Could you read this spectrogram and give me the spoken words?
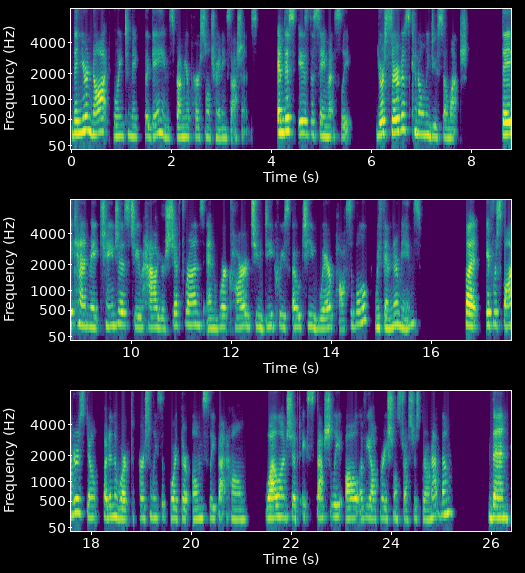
then you're not going to make the gains from your personal training sessions. And this is the same at sleep. Your service can only do so much. They can make changes to how your shift runs and work hard to decrease OT where possible within their means. But if responders don't put in the work to personally support their own sleep at home while on shift, especially all of the operational stressors thrown at them, then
